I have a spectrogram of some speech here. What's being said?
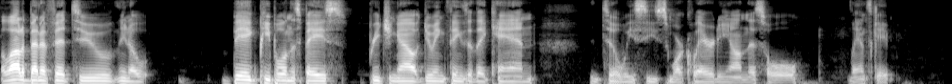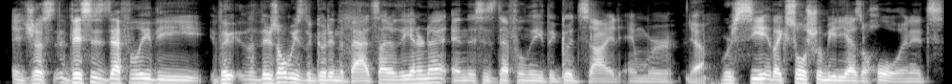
a lot of benefit to, you know, big people in the space reaching out, doing things that they can until we see some more clarity on this whole landscape. It's just this is definitely the the there's always the good and the bad side of the internet and this is definitely the good side and we're Yeah, we're seeing like social media as a whole and it's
